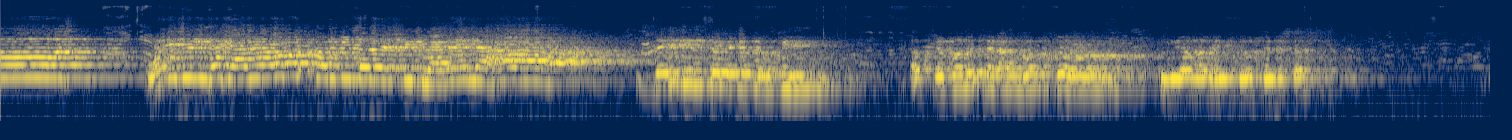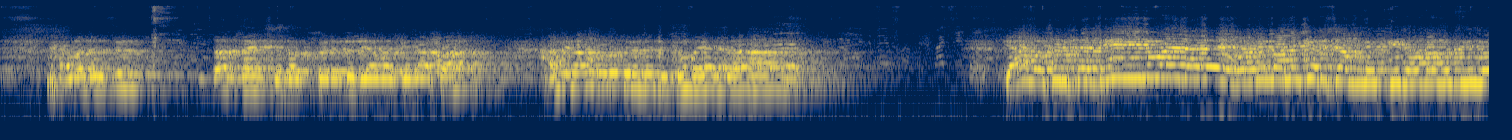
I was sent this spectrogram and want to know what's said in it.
আপনি বলেছেন আমি ভক্ত, তুমি আমার হিন্দুদের সাথে। আমার দরজায় এসে নক করে যদি আমাকে না পা আমি রামরূপ করে যদি ঘুমিয়ে কেমন দিন আমি মালিকের সামনে কি দিল?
